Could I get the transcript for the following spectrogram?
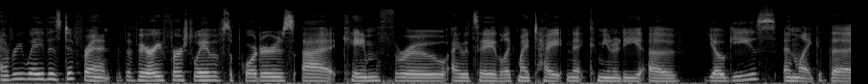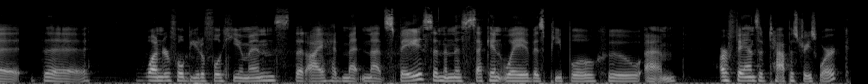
every wave is different. The very first wave of supporters uh, came through, I would say, like my tight knit community of yogis and like the the wonderful, beautiful humans that I had met in that space. And then the second wave is people who um, are fans of Tapestry's work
